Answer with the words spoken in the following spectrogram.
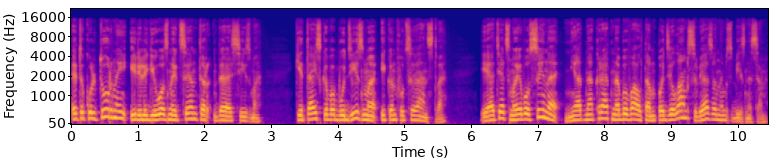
Это культурный и религиозный центр даосизма, китайского буддизма и конфуцианства. И отец моего сына неоднократно бывал там по делам, связанным с бизнесом.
